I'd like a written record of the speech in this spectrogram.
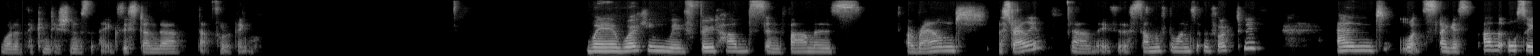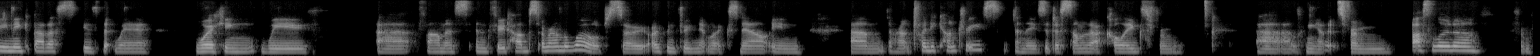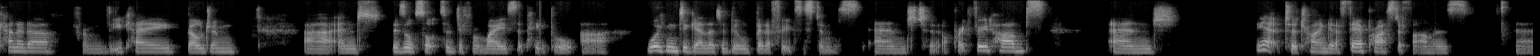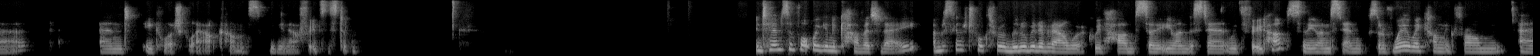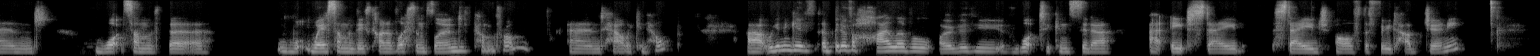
what are the conditions that they exist under, that sort of thing. We're working with food hubs and farmers around Australia. Um, these are some of the ones that we've worked with. And what's, I guess, other, also unique about us is that we're working with uh, farmers and food hubs around the world. So Open Food Networks now in um, around 20 countries. And these are just some of our colleagues from uh, looking at it's from Barcelona, from Canada, from the UK, Belgium, uh, and there's all sorts of different ways that people are working together to build better food systems and to operate food hubs and yeah, to try and get a fair price to farmers uh, and ecological outcomes within our food system. In terms of what we're going to cover today, I'm just going to talk through a little bit of our work with hubs so that you understand with food hubs, so that you understand sort of where we're coming from and what some of the, where some of these kind of lessons learned have come from and how we can help. Uh, we're going to give a bit of a high level overview of what to consider at each stage, stage of the food hub journey.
